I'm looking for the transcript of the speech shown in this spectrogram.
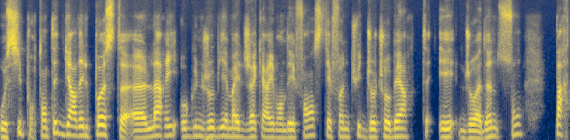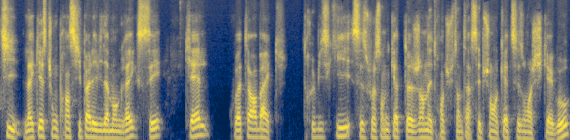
aussi pour tenter de garder le poste. Euh, Larry Ogunjobi et Mike Jack arrivent en défense. Stéphane Tweed, Joe Chobert et Joe Haddon sont partis. La question principale, évidemment, Greg, c'est quel quarterback? Trubisky, c'est 64 touchdowns et 38 interceptions en 4 saisons à Chicago.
